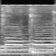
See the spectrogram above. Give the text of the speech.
my way.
